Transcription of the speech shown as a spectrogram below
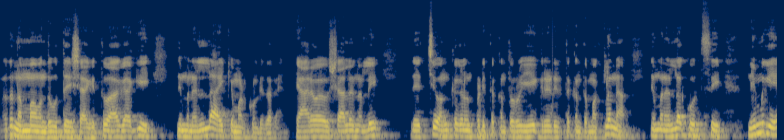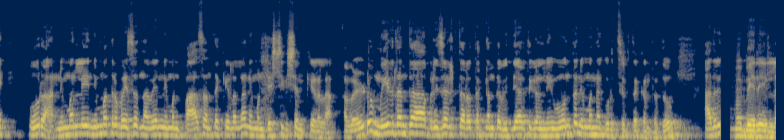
ಅನ್ನೋದು ನಮ್ಮ ಒಂದು ಉದ್ದೇಶ ಆಗಿತ್ತು. ಹಾಗಾಗಿ ನಿಮ್ಮನ್ನೆಲ್ಲ ಆಯ್ಕೆ ಮಾಡಿಕೊಂಡಿದ್ದಾರೆ. ಯಾರ್ಯಾವ ಶಾಲೆಯಲ್ಲಿ ಹೆಚ್ಚು ಅಂಕಗಳನ್ನು ಪಡಿತಕ್ಕಂಥವ್ರು ಎ ಗ್ರೇಡ್ ಇರ್ತಕ್ಕಂಥ ಮಕ್ಕಳನ್ನ ನಿಮ್ಮನ್ನೆಲ್ಲ ಕೂರಿಸಿ ನಿಮಗೆ ಪೂರ ನಿಮ್ಮಲ್ಲಿ ನಿಮ್ಮ ಹತ್ರ ಬಯಸೋದು ನಾವೇನು ನಿಮ್ಮನ್ನು ಪಾಸ್ ಅಂತ ಕೇಳಲ್ಲ ನಿಮ್ಮನ್ನು ಡಿಸ್ಟಿಂಕ್ಷನ್ ಕೇಳಲ್ಲ. ಅವೆರಡೂ ಮೀರಿದಂಥ ರಿಸಲ್ಟ್ ತರತಕ್ಕಂಥ ವಿದ್ಯಾರ್ಥಿಗಳು ನೀವು ಅಂತ ನಿಮ್ಮನ್ನು ಗುರುತಿಸಿರ್ತಕ್ಕಂಥದ್ದು. ಅದರಿಂದ ಬೇರೆ ಇಲ್ಲ.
